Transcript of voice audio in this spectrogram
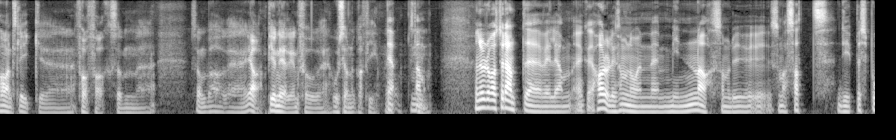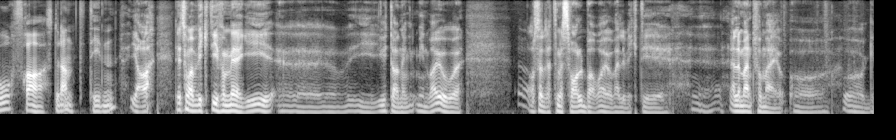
ha en slik uh, farfar som, uh, som var uh, ja, pioner innenfor uh, oseanografi. Ja, stemmer. Mm. Men når du var student, William, har du liksom noen minner som, du, som har satt dype spor fra studenttiden? Ja, det som var viktig for meg i, i utdanningen min, var jo altså dette med Svalbard var jo et veldig viktig uh, element for meg. Og, og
